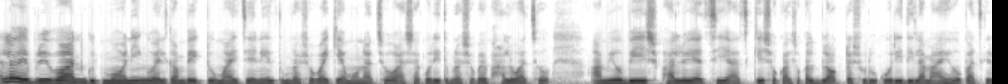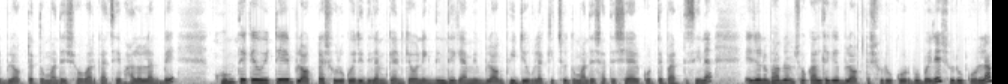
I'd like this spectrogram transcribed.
Hello everyone good morning welcome back to my channel তোমরা সবাই কেমন আছো? আশা করি তোমরা সবাই ভালো আছো। আমিও বেশ ভালোই আছি। আজকে সকাল সকাল ব্লগটা শুরু করে দিলাম। আই হোপ আজকের ব্লগটা তোমাদের সবার কাছে ভালো লাগবে। ঘুম থেকে উঠে ব্লগটা শুরু করে দিলাম, কেন কি অনেক দিন থেকে আমি ব্লগ ভিডিওগুলো কিছু তোমাদের সাথে শেয়ার করতে পারতেছি না। এই জন্য ভাবলাম সকাল থেকে ব্লগটা শুরু করব বলে শুরু করলাম।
